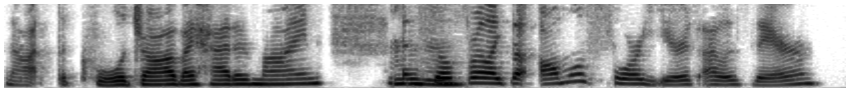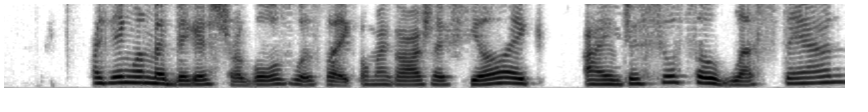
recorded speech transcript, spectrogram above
not the cool job I had in mind. And so Mhm. for like the almost four years I was there, I think one of my biggest struggles was like, oh my gosh, I feel like I just feel so less than.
